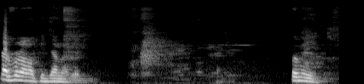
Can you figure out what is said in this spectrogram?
তারপর আমাকে জানাবেন। কমিউনিটি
